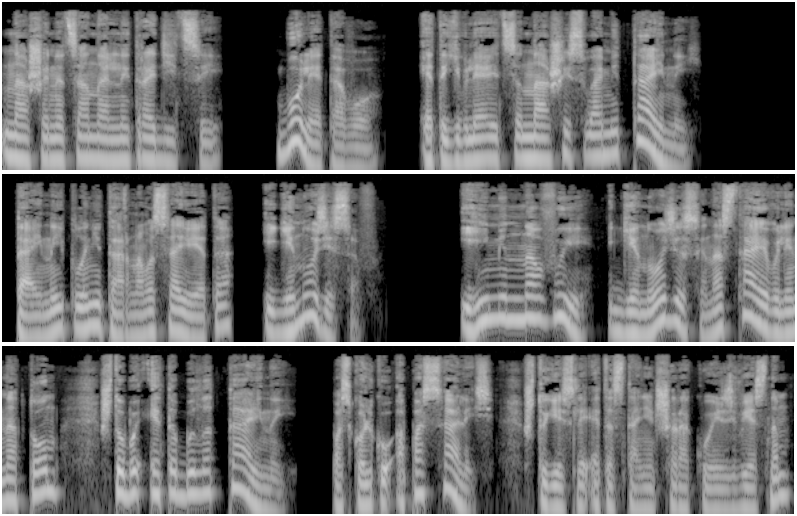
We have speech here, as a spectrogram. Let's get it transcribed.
нашей национальной традицией. Более того, это является нашей с вами тайной, тайной планетарного совета и генозисов. И именно вы, генозисы, настаивали на том, чтобы это было тайной, поскольку опасались, что если это станет широко известным,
